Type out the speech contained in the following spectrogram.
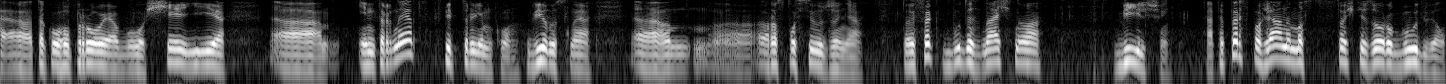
е, такого прояву ще є е, інтернет-підтримку, вірусне е, е, розповсюдження, то ефект буде значно більший. А тепер споглянемо з точки зору Goodwill.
